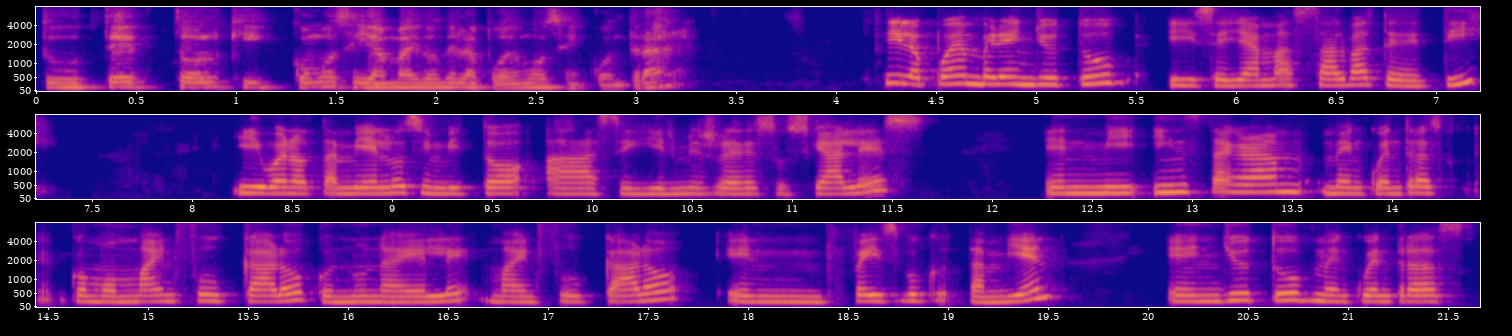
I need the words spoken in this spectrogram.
tu TED Talk y cómo se llama y dónde la podemos encontrar? Sí, lo pueden ver en YouTube y se llama Sálvate de ti. Y bueno, también los invito a seguir mis redes sociales. En mi Instagram me encuentras eh, como Mindful Caro con una L, Mindful Caro. En Facebook también. En YouTube me encuentras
